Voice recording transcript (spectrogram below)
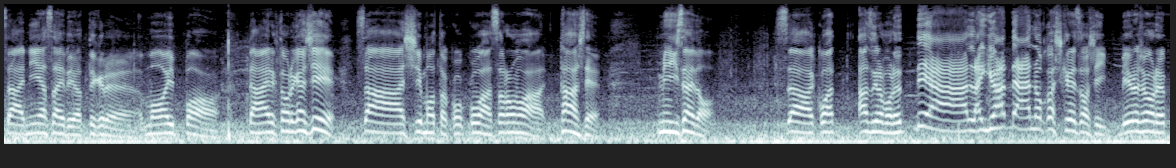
さあニアサイド寄ってくる。もう1本。ダイレクト折り返し。さあ足元ここはそのままターンして。右サイド。さあここはアズがボール。いやーライン際だ残しきれず惜しい。ビブラシボール。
